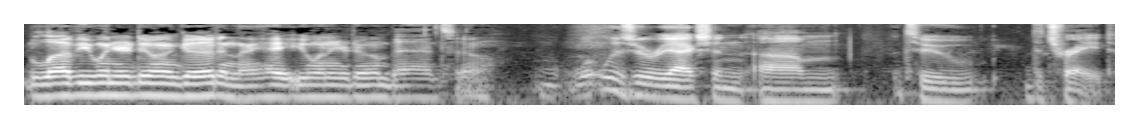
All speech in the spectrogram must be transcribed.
love you when you're doing good, and they hate you when you're doing bad. So, what was your reaction um, to the trade?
